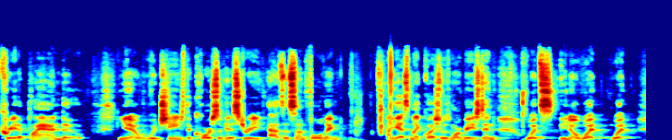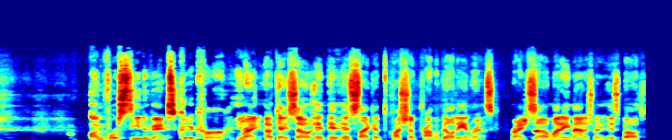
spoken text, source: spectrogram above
create a plan that, you know, would change the course of history as it's unfolding. I guess my question was more based in what's, you know, what, what unforeseen events could occur. in- Right. Okay. So it, it, it's like a question of probability and risk, right? So money management is both.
